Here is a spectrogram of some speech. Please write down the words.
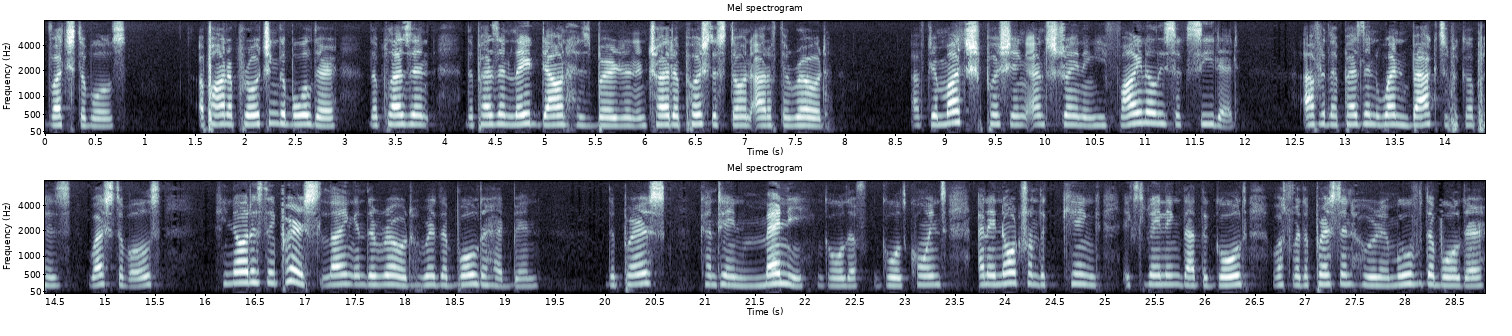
vegetables. Upon approaching the boulder, the, pleasant, the peasant laid down his burden and tried to push the stone out of the road. After much pushing and straining, he finally succeeded. After the peasant went back to pick up his vegetables, he noticed a purse lying in the road where the boulder had been. The purse contained many gold of gold coins and a note from the king explaining that the gold was for the person who removed the boulder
